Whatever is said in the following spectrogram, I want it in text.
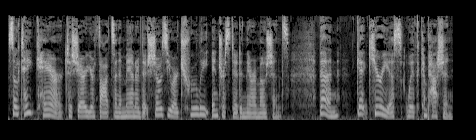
So take care to share your thoughts in a manner that shows you are truly interested in their emotions. Then, get curious with compassion.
